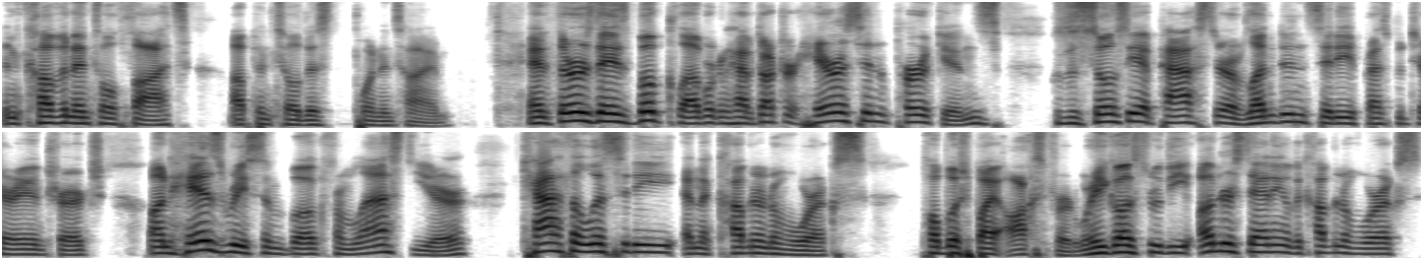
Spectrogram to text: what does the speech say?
in covenantal thoughts up until this point in time. And Thursday's book club, we're going to have Dr. Harrison Perkins, who's associate pastor of London City Presbyterian Church, on his recent book from last year, Catholicity and the Covenant of Works, published by Oxford, where he goes through the understanding of the covenant of works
